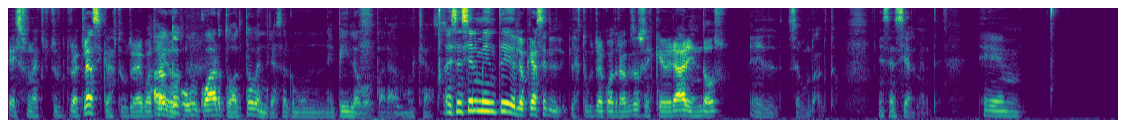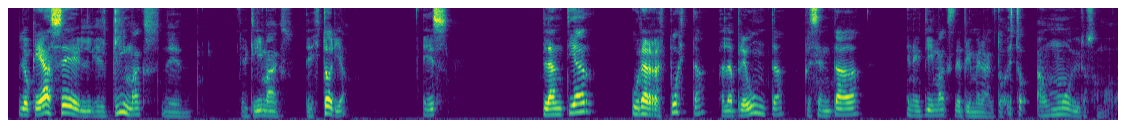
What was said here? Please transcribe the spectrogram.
es una estructura clásica, una estructura de cuatro actos. Un cuarto acto vendría a ser como un epílogo para muchas. Esencialmente lo que hace la estructura de cuatro actos es quebrar en dos el segundo acto. Esencialmente. Em, lo que hace el clímax de, clímax de la historia, es plantear una respuesta a la pregunta presentada en el clímax del primer acto. Esto a un muy grosso modo.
